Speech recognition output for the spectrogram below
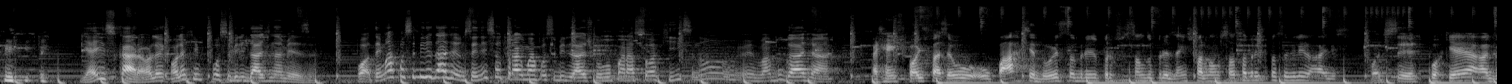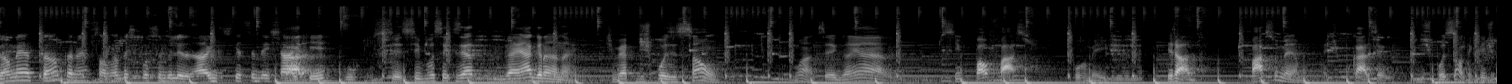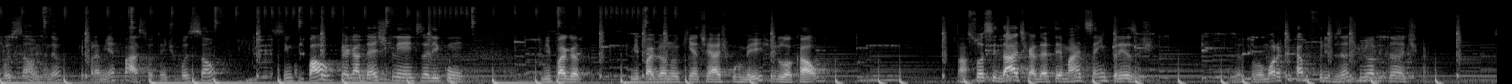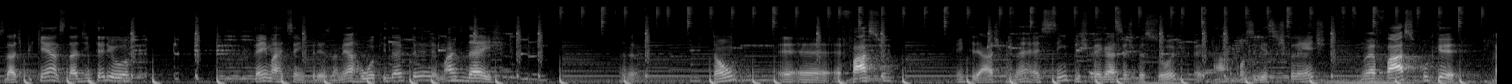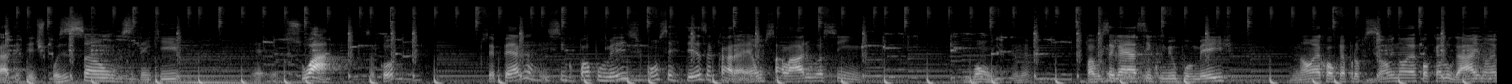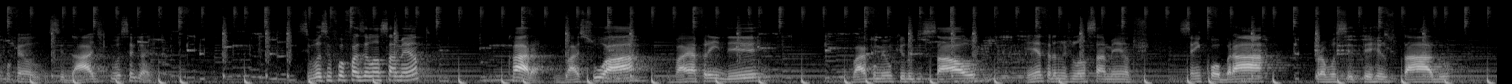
E é isso, cara. Olha, olha que possibilidade na mesa. Pô, tem mais possibilidade, eu não sei nem se eu trago mais possibilidades, que eu vou parar só aqui, senão vai bugar já. A gente pode fazer o, o parte 2 sobre profissão do presente, falando só sobre as possibilidades. Pode ser. Porque a gama é tanta, né? São tantas possibilidades que se deixar Cara, aqui. se, se você quiser ganhar grana, tiver disposição, mano, você ganha cinco pau fácil por mês. Irado. Fácil mesmo. É tipo, cara, você, disposição, tem que ter disposição, entendeu? Porque pra mim é fácil, eu tenho disposição, cinco pau, pegar 10 clientes ali com. Me, paga, me pagando 500 reais por mês de local. Na sua cidade, cara, deve ter mais de 100 empresas. Entendeu? Eu moro aqui em Cabo Frio, 200 mil habitantes, cara. Cidade pequena, cidade de interior. Tem mais de 100 empresas. Na minha rua aqui deve ter mais de 10. Entendeu? Então, é, é- é fácil, entre aspas, né? É simples pegar essas pessoas, é, conseguir esses clientes. Não é fácil porque, cara, tem que ter disposição, você tem que é, suar, sacou? Você pega e 5 pau por mês, com certeza, cara, é um salário, assim, bom, entendeu? Pra você ganhar 5 mil por mês, não é qualquer profissão e não é qualquer lugar e não é qualquer cidade que você ganha. Se você for fazer lançamento, cara, vai suar, vai aprender, vai comer um quilo de sal, entra nos lançamentos sem cobrar para você ter resultado,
